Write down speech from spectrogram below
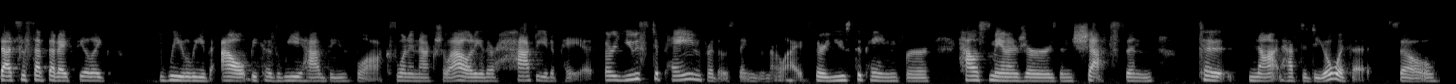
that's the stuff that I feel like we leave out because we have these blocks when in actuality they're happy to pay it they're used to paying for those things in their lives they're used to paying for house managers and chefs and to not have to deal with it so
